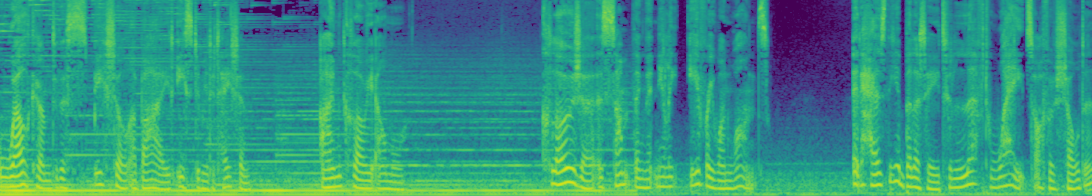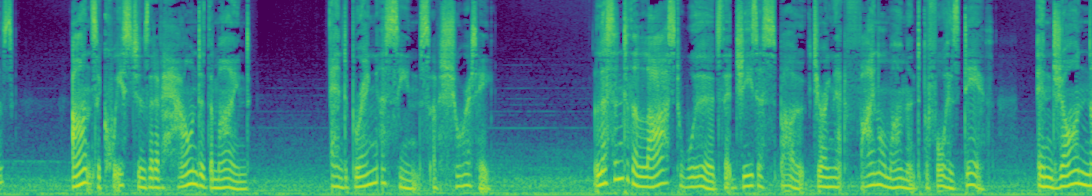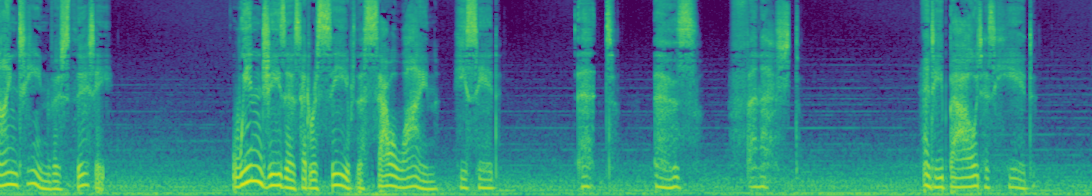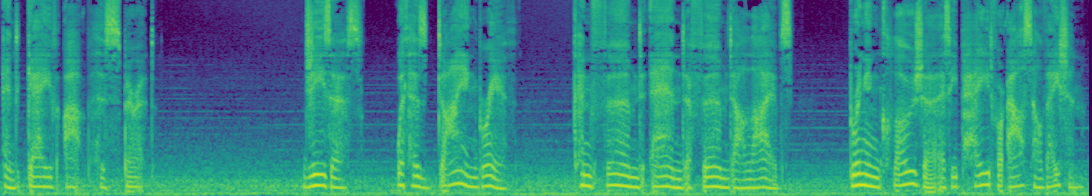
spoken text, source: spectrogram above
Welcome to the special Abide Easter meditation. I'm Chloe Elmore. Closure is something that nearly everyone wants. It has the ability to lift weights off of shoulders, answer questions that have hounded the mind, and bring a sense of surety. Listen to the last words that Jesus spoke during that final moment before his death in John 19, verse 30. When Jesus had received the sour wine, he said, It is finished. And he bowed his head and gave up his spirit. Jesus, with his dying breath, confirmed and affirmed our lives, bringing closure as he paid for our salvation.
